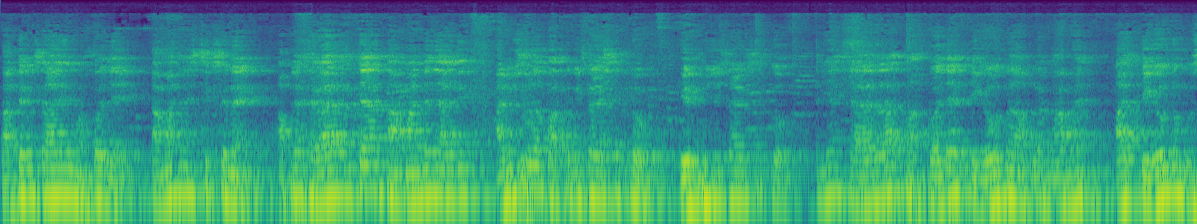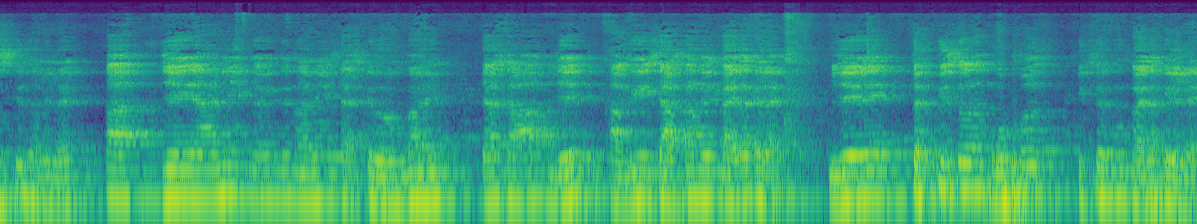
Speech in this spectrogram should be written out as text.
प्राथमिक शाळा ही महत्वाची आहे. सामान्य शिक्षण आहे. आपल्या सगळ्यांच्या सामान्य अगदी आम्ही सुद्धा प्राथमिक शाळेत शिकलो. एलपीजी शाळेत शिकलो आणि या शाळेला महत्त्वाच्या टिकवणं आपलं काम आहे. आज टिकवणं मुश्किल झालेलं आहे. का? जे आणि नवीन नवीन आणि शासकीय धोरण आहे. त्या शाळा म्हणजे अगदी शासनाने एक कायदा केलाय. म्हणजे सक्तीच मोफत शिक्षण म्हणून कायदा केलेला आहे.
